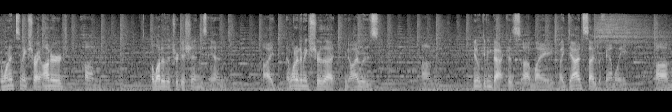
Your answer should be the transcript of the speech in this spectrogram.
I wanted to make sure I honored um, a lot of the traditions and I, I wanted to make sure that you know I was um, you know giving back because uh, my my dad's side of the family um,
